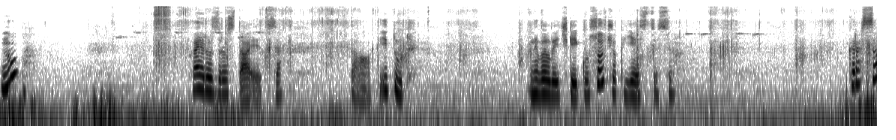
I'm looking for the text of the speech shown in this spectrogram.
Ну, хай розростається. Так, і тут невеличкий кусочок є. Ось. Краса.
